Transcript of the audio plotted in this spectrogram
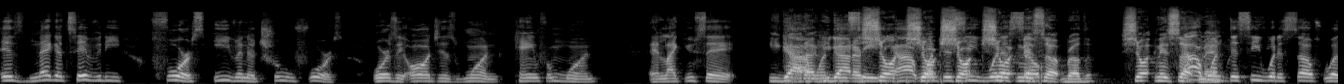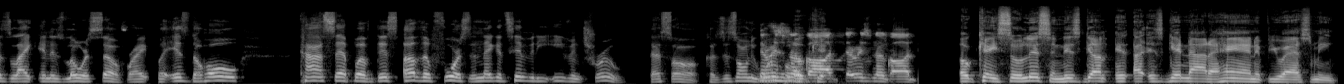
is negativity force even a true force, or is it all just one? Came from one, and like you said, You gotta, wanted you gotta see- short, God short, short, see shorten this up, brother. Shorten this up, God man. wanted to see what itself was like in his lower self, right? But is the whole concept of this other force and negativity even true? That's all, because it's only There one is no pole. God. There is no God. Okay, so listen, this gun it- uh, it's getting out of hand. If you ask me,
